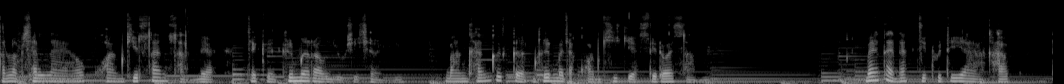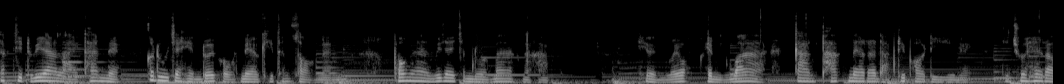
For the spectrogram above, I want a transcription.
สำหรับฉันแล้วความคิดสร้างสรรค์เนี่ยจะเกิดขึ้นเมื่อเราอยู่เฉยๆ บางครั้งก็เกิดขึ้นมาจากความขี้เกียจเสียด้วยซ้ำแม้แต่นักจิตวิทยาครับ นักจิตวิทยาหลายท่านเนี่ย ก็ดูจะเห็นด้วยกับแนวคิดทั้งสองนั้น เพราะงานวิจัยจำนวนมากนะครับ เห็นไว้เห็นว่าการพักในระดับที่พอดีเนี่ยจะช่วยให้เรา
